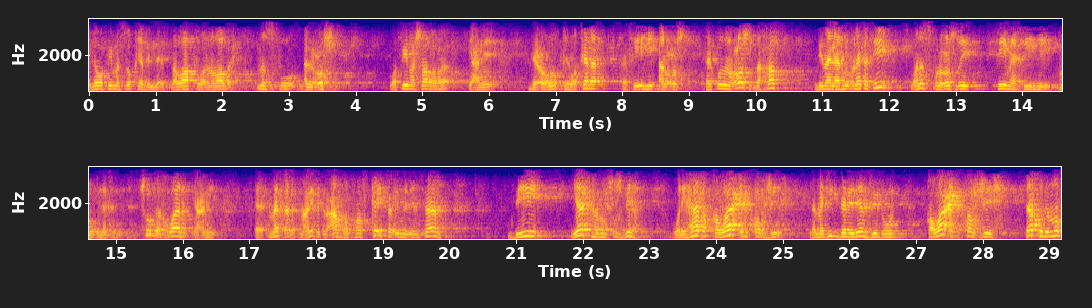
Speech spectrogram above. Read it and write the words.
اللي هو فيما سقي بالسواقي والنواضح نصف العشر وفيما شرب يعني بعروقه وكذا ففيه العشر فيكون العشر خاص بما لا مؤنة فيه ونصف العشر فيما فيه مؤنة. شوف يا إخوان يعني مسألة معرفة العام والخاص كيف إن الإنسان يفهم النصوص بها؟ ولهذا قواعد الترجيح لما تيجي دليلين في دول قواعد الترجيح تاخد النص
